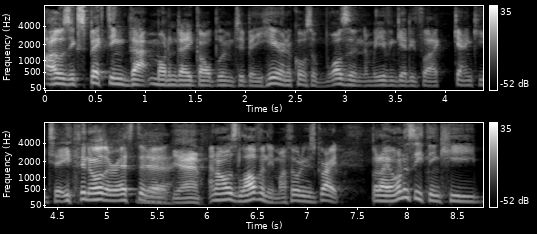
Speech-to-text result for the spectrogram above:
I was expecting that modern day Goldblum to be here, and of course it wasn't. And we even get his like ganky teeth and all the rest of it. Yeah. And I was loving him. I thought he was great. But I honestly think he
